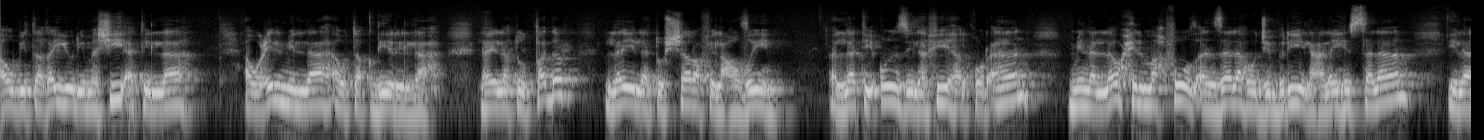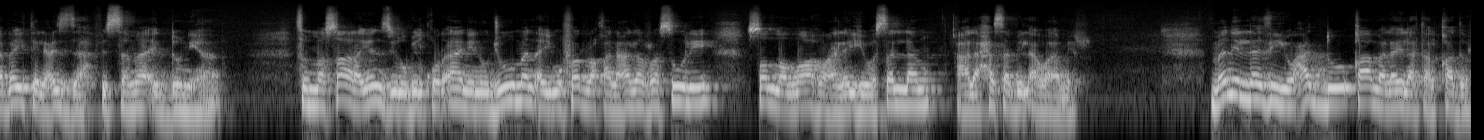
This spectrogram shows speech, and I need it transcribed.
أو بتغير مشيئة الله أو علم الله أو تقدير الله. ليلة القدر ليلة الشرف العظيم التي أنزل فيها القرآن من اللوح المحفوظ أنزله جبريل عليه السلام إلى بيت العزة في السماء الدنيا. ثم صار ينزل بالقرآن نجوما أي مفرقا على الرسول صلى الله عليه وسلم على حسب الأوامر. من الذي يعد قام ليلة القدر؟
